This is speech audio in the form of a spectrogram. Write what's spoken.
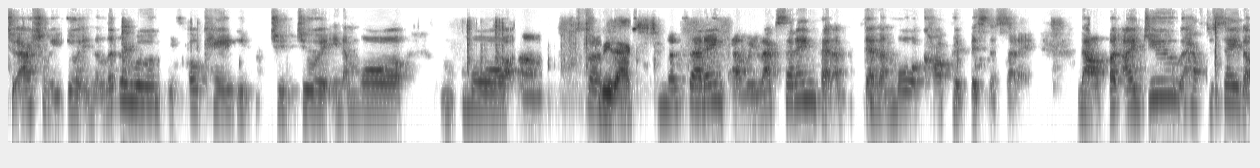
to actually do it in the living room. It's okay to, to do it in a more more um, sort of relaxed setting, a relaxed setting than a, than a more corporate business setting. Now, but I do have to say though,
